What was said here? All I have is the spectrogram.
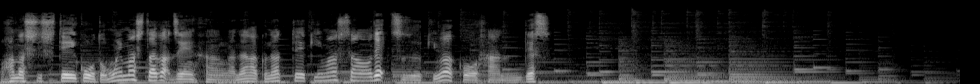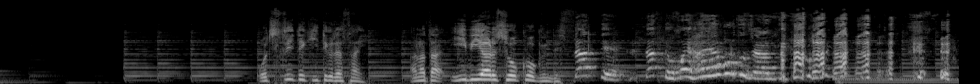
お話ししていこうと思いましたが、前半が長くなってきましたので、続きは後半です。落ち着いて聞いてください。あなた EBR 症候群です。だって、だってお前ハヤボルトじゃんって。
